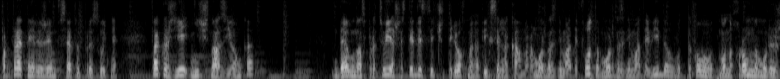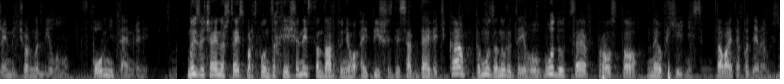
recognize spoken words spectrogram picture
портретний режим, все тут присутнє. Також є нічна зйомка, де у нас працює 64 мегапіксельна камера. Можна знімати фото, можна знімати відео в такому от монохромному режимі, чорно-білому, в повній темряві. Ну і звичайно ж цей смартфон захищений, стандарт у нього IP69K, тому занурити його в воду це просто необхідність. Давайте подивимось.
